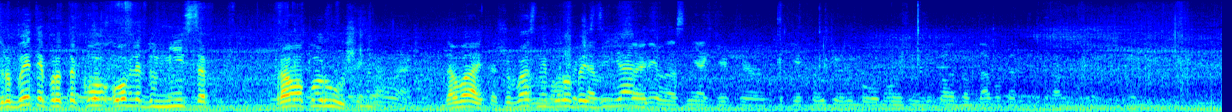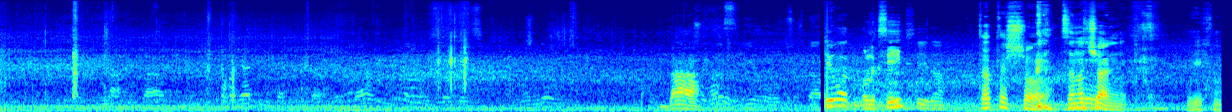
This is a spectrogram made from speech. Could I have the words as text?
зробити протокол огляду місця правопорушення. Давайте, щоб у вас не було бездіяльності. у нас ніяких е, таких рухів не було. Ми вже ніколи там да, поки Да. Олексій? Та ти що? Це начальник їхній.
